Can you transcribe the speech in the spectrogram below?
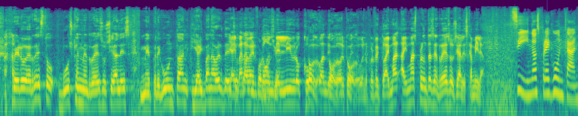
pero de resto, búsquenme en redes sociales, me preguntan y ahí van a ver de Y hecho ahí van a toda ver dónde el libro, cómo, todo, cuándo y todo, todo el todo. cuento. Bueno, perfecto. Hay más, hay más preguntas en redes sociales, Camila. Sí, nos preguntan,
